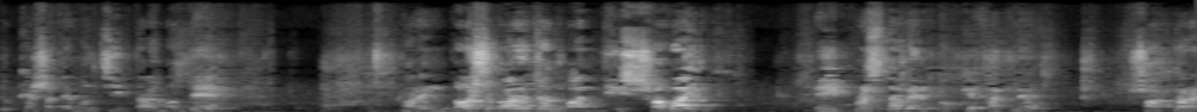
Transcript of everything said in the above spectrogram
দুঃখের সাথে বলছি, তার মধ্যে ধরেন দশ বারো জন বাদ দিয়ে সবাই এই প্রস্তাবের পক্ষে থাকলেও শতকরা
